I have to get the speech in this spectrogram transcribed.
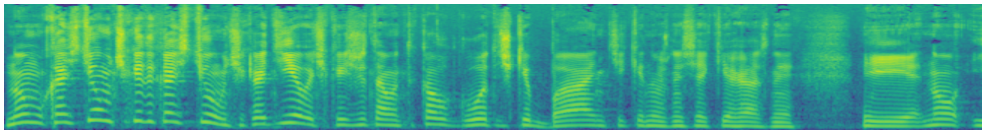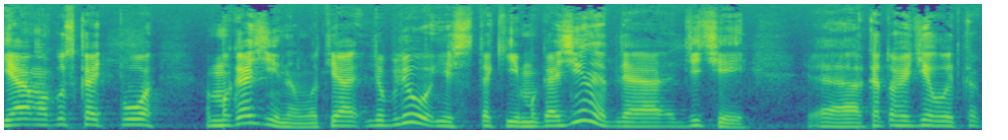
Ну, костюмчик это костюмчик, а девочка еще там это колготочки, бантики нужны всякие разные. И, ну, я могу сказать по магазинам. Вот я люблю, есть такие магазины для детей, э, которые делают, как,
